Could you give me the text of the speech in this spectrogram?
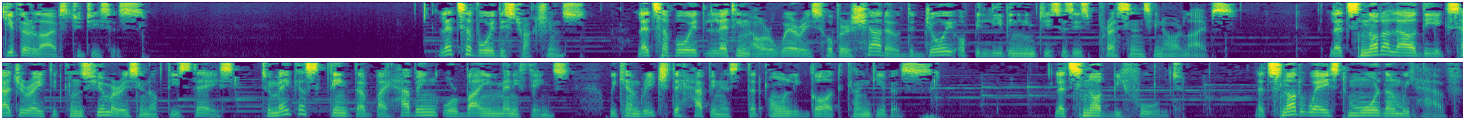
give their lives to Jesus. Let's avoid distractions. Let's avoid letting our worries overshadow the joy of believing in Jesus' presence in our lives. Let's not allow the exaggerated consumerism of these days to make us think that by having or buying many things, we can reach the happiness that only God can give us. Let's not be fooled. Let's not waste more than we have.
